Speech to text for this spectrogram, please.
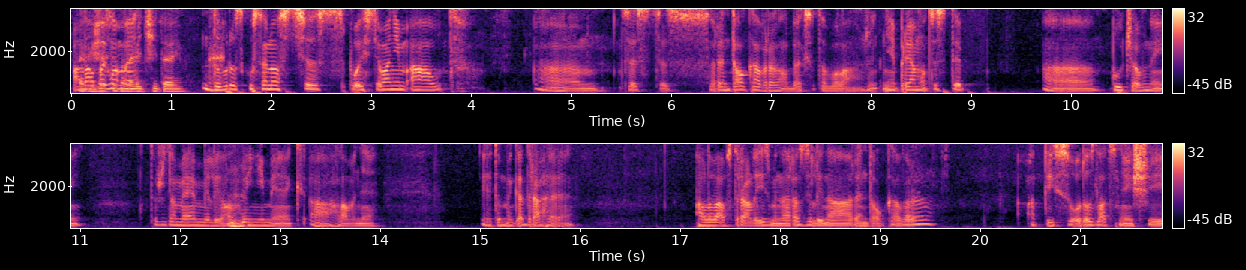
Ale naopak máme dobrou zkušenost s pojišťovaním aut um, cez, cez rental cover, alebo jak sa to volá. Že nie priamo cez tie púčovny, pretože tam je milión mm-hmm. výnimiek a hlavne je to mega drahé ale v Austrálii sme narazili na rental cover a tí sú o dosť lacnejší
